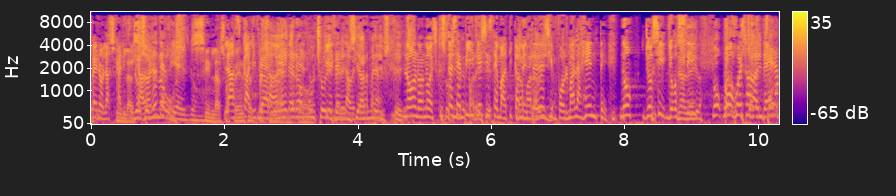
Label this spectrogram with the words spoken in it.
pero las calificadoras de riesgo. Sin las, las calificadoras de riesgo. mucho diferenciarme de usted. No, no, no, es que usted se pide sistemáticamente desinforma a la gente. No, yo sí, yo sí cojo esa bandera.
